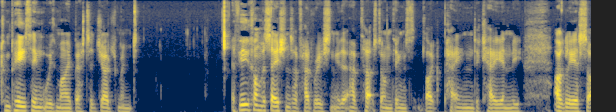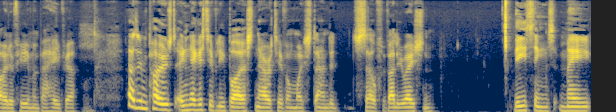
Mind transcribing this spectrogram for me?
competing with my better judgment. A few conversations I've had recently that have touched on things like pain, decay, and the uglier side of human behaviour has imposed a negatively biased narrative on my standard self evaluation. These things may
